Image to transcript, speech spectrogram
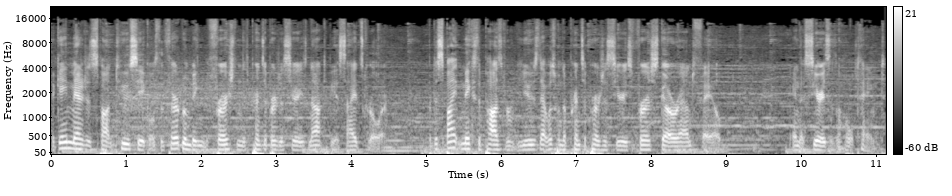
The game managed to spawn two sequels, the third one being the first in the Prince of Persia series not to be a side-scroller. But despite mixed to positive reviews, that was when the Prince of Persia series' first go-around failed and the series as a whole tanked.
